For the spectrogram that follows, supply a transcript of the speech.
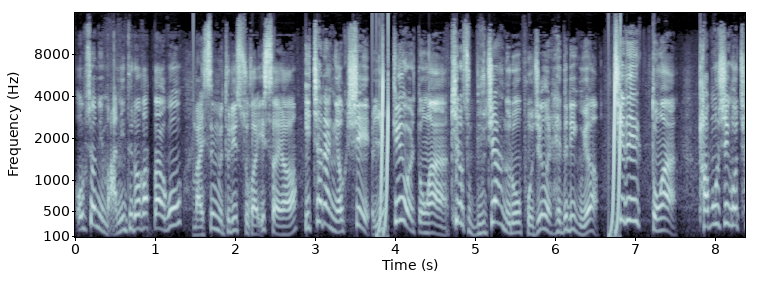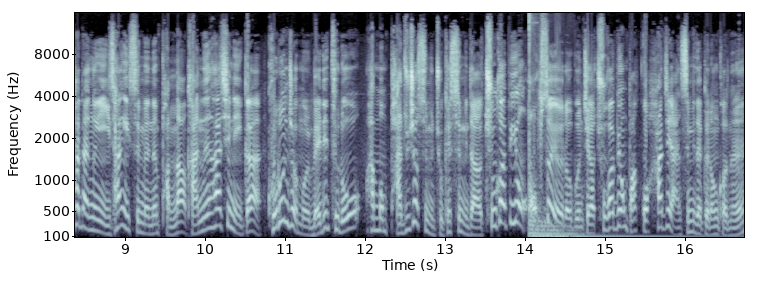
옵션이 많이 들어갔다고 말씀을 드릴 수가 있어요. 이 차량 역시 6개월 동안 키로수 무제한으로 보증을 해드리고요. 7일 동안 타보시고 차량이 이상이 있으면 반납 가능하시니까 그런 점을 메리트로 한번 봐주셨으면 좋겠습니다. 추가 비용 없어요, 여러분. 제가 추가 비용 받고 하지 않습니다, 그런 거는.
